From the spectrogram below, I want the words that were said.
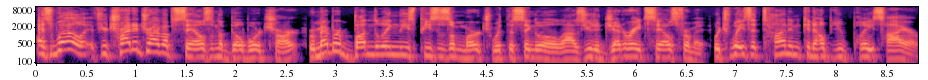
As well, if you're trying to drive up sales on the Billboard chart, remember bundling these pieces of merch with the single allows you to generate sales from it, which weighs a ton and can help you place higher.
